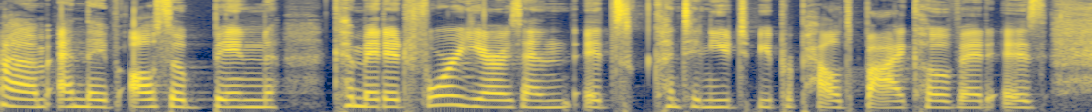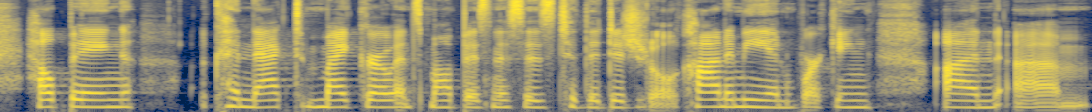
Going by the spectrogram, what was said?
Um, and they've also been committed for years, and it's continued to be propelled by COVID, is helping connect micro and small businesses to the digital economy and working on um,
